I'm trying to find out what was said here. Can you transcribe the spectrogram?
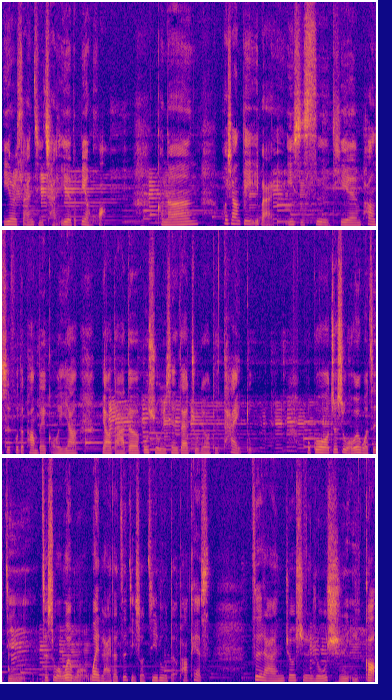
一二三级产业的变化，可能会像第一百一十四天胖师傅的胖杯狗一样，表达的不属于现在主流的态度。不过，这是我为我自己，这是我为我未来的自己所记录的 podcast，自然就是如实以告。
